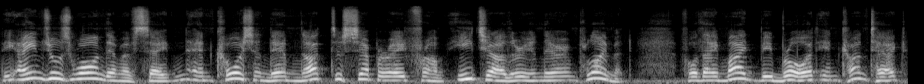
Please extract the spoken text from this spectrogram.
The angels warned them of Satan and cautioned them not to separate from each other in their employment, for they might be brought in contact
